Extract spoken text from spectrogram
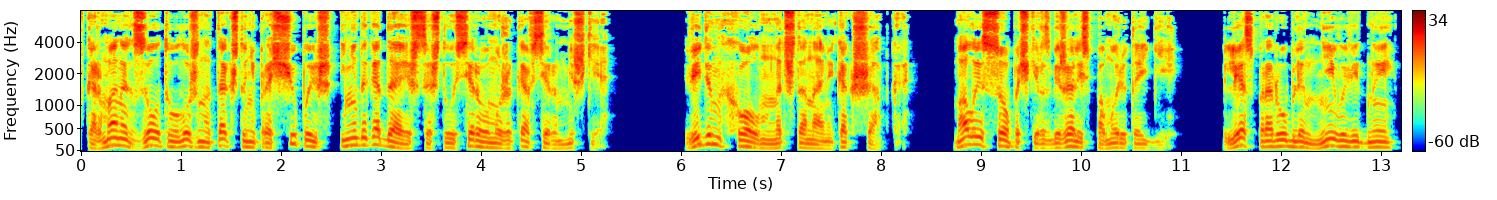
В карманах золото уложено так, что не прощупаешь и не догадаешься, что у серого мужика в сером мешке. Виден холм над штанами, как шапка. Малые сопочки разбежались по морю тайги. Лес прорублен, нивы видны,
